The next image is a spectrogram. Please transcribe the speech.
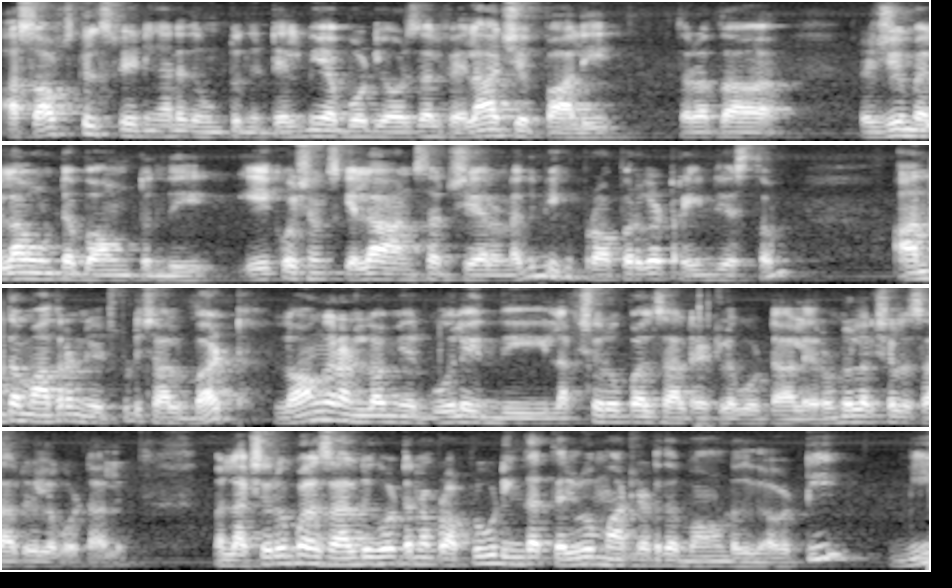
ఆ సాఫ్ట్ స్కిల్స్ ట్రైనింగ్ అనేది ఉంటుంది. టెల్ మీ అబౌట్ యువర్ సెల్ఫ్ ఎలా చెప్పాలి? తర్వాత రెజ్యూమ్ ఎలా ఉంటే బాగుంటుంది? ఏ క్వశ్చన్స్కి ఎలా ఆన్సర్ చేయాలన్నది మీకు ప్రాపర్గా ట్రైన్ చేస్తాం. అంత మాత్రం నేర్చుకుంటే చాలు. బట్ లాంగ్ రన్లో మీరు గోల్ అయింది లక్ష రూపాయల సాలరీ ఎట్లా కొట్టాలి రెండు లక్షల సాలరీలో కొట్టాలి? మరి లక్ష రూపాయల సాలరీ కొట్టినప్పుడు అప్పుడు కూడా ఇంకా తెలుగు మాట్లాడితే బాగుంటుంది కాబట్టి మీ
